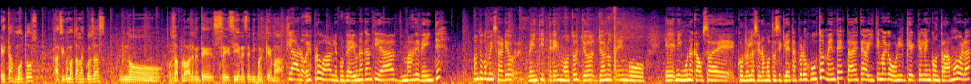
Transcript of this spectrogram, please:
estas motos, así como están las cosas, no, o sea, probablemente se siguen ese mismo esquema. Claro, es probable porque hay una cantidad más de 20. ¿Cuánto comisario? 23 motos. Yo, yo no tengo eh, ninguna causa de- con relación a motocicletas, pero justamente está esta víctima que, vos- que, que le encontramos, ¿verdad?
